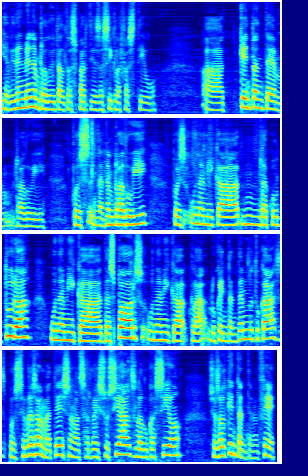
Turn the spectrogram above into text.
I, evidentment, hem reduït altres partides de cicle festiu. Uh, què intentem reduir? Pues, intentem reduir pues, una mica de cultura, una mica d'esports, una mica... Clar, el que intentem no tocar pues, sempre és el mateix, són els serveis socials, l'educació, això és el que intentem fer.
